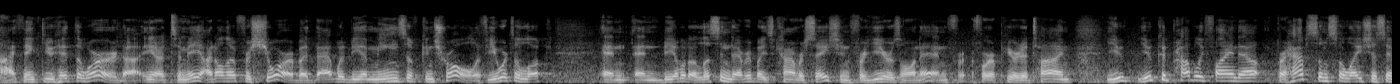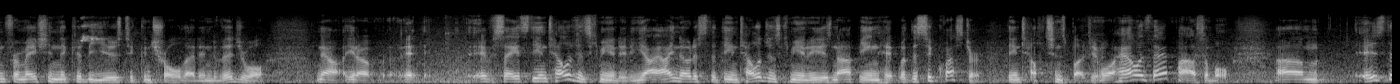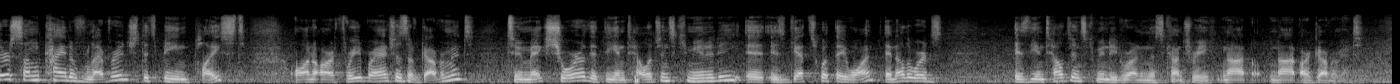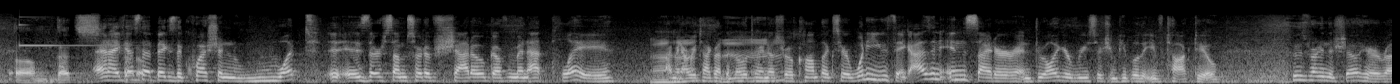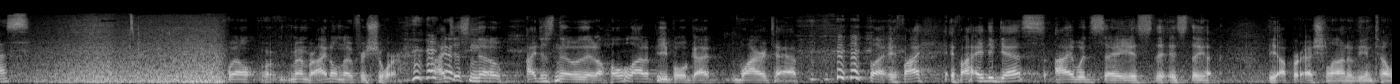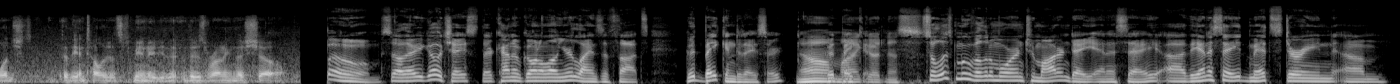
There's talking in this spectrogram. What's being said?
I think you hit the word. Uh, you know, to me, I don't know for sure, but that would be a means of control. If you were to look and, and be able to listen to everybody's conversation for years on end, for, for a period of time, you, you could probably find out perhaps some salacious information that could be used to control that individual. Now, you know, if say it's the intelligence community, yeah, I noticed that the intelligence community is not being hit with the sequester, the intelligence budget. Well, how is that possible? Um, is there some kind of leverage that's being placed on our three branches of government to make sure that the intelligence community is, is gets what they want? In other words, is the intelligence community running this country, not not our government? Um, that's And I guess kinda- that begs the question: What is there some sort of shadow government at play? I mean, are we talking about the military-industrial complex here? What do you think, as an insider, and through all your research and people that you've talked to, who's running the show here, Russ? Well, remember, I don't know for sure. I just know, I just know that a whole lot of people got wiretapped. but if I, if I had to guess, I would say it's the, it's the, the upper echelon of the intelligence, of the intelligence community that, that is running this show. Boom. So there you go, Chase. They're kind of going along your lines of thoughts. Good bacon today, sir. Oh, Good my bacon. goodness. So let's move a little more into modern day NSA. Uh, the NSA admits during, um,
